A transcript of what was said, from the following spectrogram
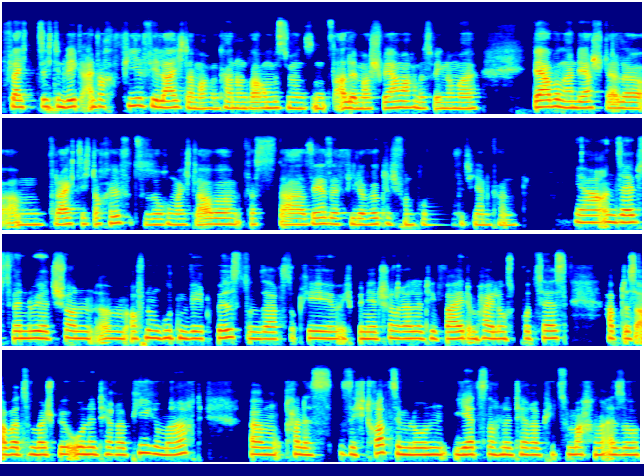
vielleicht sich den Weg einfach viel, viel leichter machen kann. Und warum müssen wir uns, uns alle immer schwer machen? Deswegen nochmal Werbung an der Stelle, ähm, vielleicht sich doch Hilfe zu suchen, weil ich glaube, dass da sehr, sehr viele wirklich von profitieren können. Ja, und selbst wenn du jetzt schon ähm, auf einem guten Weg bist und sagst, okay, ich bin jetzt schon relativ weit im Heilungsprozess, habe das aber zum Beispiel ohne Therapie gemacht, ähm, kann es sich trotzdem lohnen, jetzt noch eine Therapie zu machen. Also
